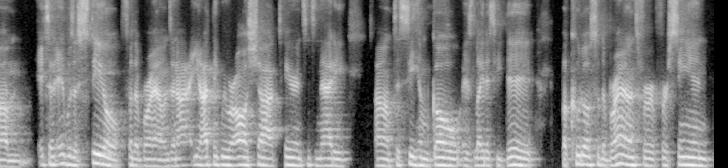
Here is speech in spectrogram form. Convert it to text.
um, it's a, it was a steal for the Browns. And I, you know, I think we were all shocked here in Cincinnati um, to see him go as late as he did. But kudos to the Browns for, for seeing,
